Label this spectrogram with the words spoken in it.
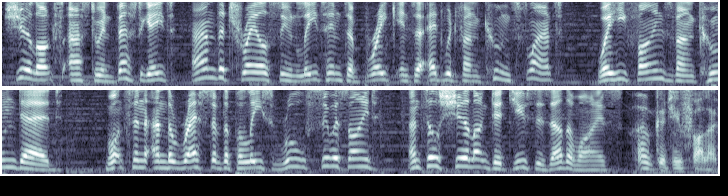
Sherlock's asked to investigate, and the trail soon leads him to break into Edward Van Coon's flat, where he finds Van Coon dead. Watson and the rest of the police rule suicide until Sherlock deduces otherwise. Oh, good, you follow.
